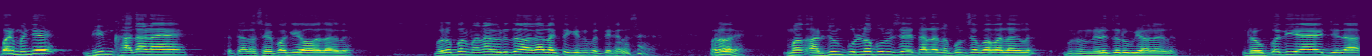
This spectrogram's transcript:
पण म्हणजे भीम खादाड आहे तर त्याला स्वयंपाकी व्हावं लागलं. बरोबर मनाविरुद्ध वागावं लागतं की नाही प्रत्येकाला सांगा. बरोबर आहे? मग अर्जुन पूर्ण पुरुष आहे त्याला नपुंसक व्हावं लागलं बृहनळीचं रूप घ्यावं लागलं. द्रौपदी आहे जिला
